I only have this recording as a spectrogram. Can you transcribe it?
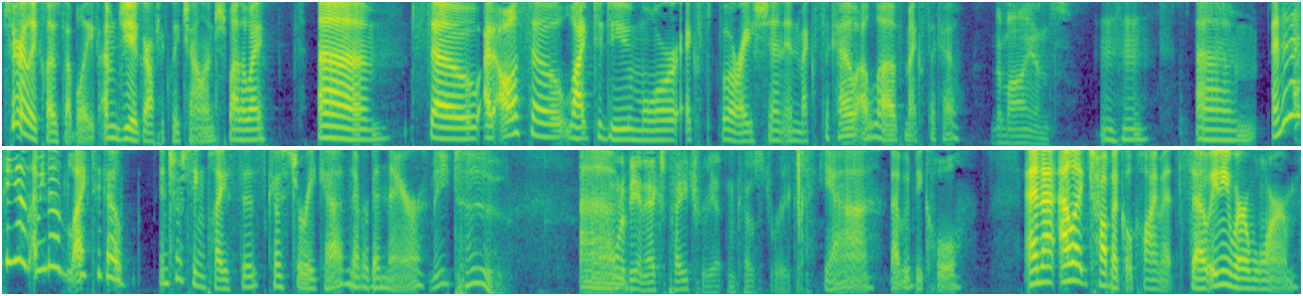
fairly close, I believe. I'm geographically challenged, by the way. Um, so I'd also like to do more exploration in Mexico. I love Mexico. The Mayans. Um, and then I think I, I mean I'd like to go interesting places. Costa Rica. I've never been there. Me too. I want to um, be an expatriate in Costa Rica. Yeah, that would be cool. And I, I like tropical climates, so anywhere warm.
